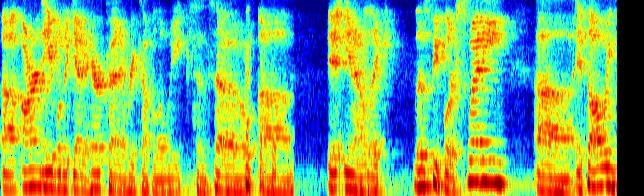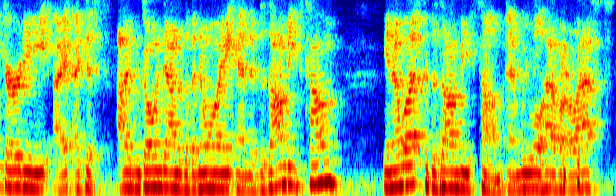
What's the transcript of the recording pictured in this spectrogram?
uh, aren't able to get a haircut every couple of weeks, and so um, it, you know, like those people are sweaty. Uh, it's always dirty. I, I just I'm going down to the Vinoy, and if the zombies come, you know what? The zombies come, and we will have our last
